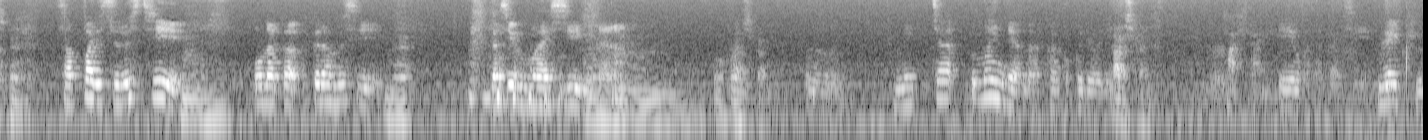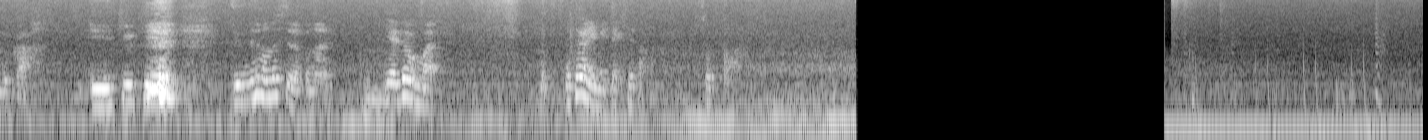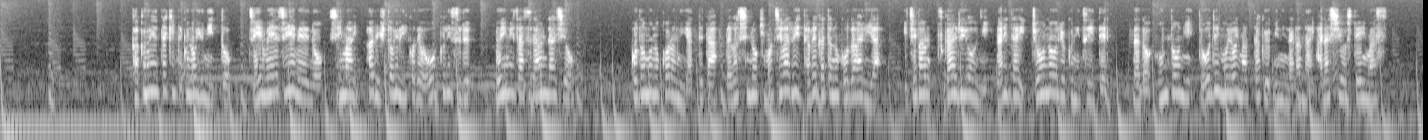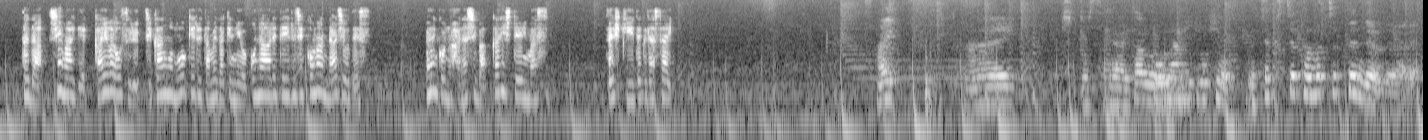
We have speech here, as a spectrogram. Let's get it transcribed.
さっぱりするし、うお腹膨らむしんね。だしうまいしみたいな、ううんん。確かに。めっちゃうまいんだよな韓国料理。確かに。確かに。栄養価高いし。ブレイクするか。永久系全然話してなくない？うん。いやでもまあお便りめっちゃ来てたから ACMA の姉妹ある一人いい子でお送りする無意味雑談ラジオ。子供の頃にやってた駄菓子の気持ち悪い食べ方のこだわりや一番使えるようになりたい超能力についてなど本当にどうでもよい全く意にならない話をしています。ただ姉妹で会話をする時間を設けるためだけに行われている自己満ラジオです。うんこの話ばっかりしています。ぜひ聞いてください。はい。はい。ちょっとさ多分めちゃくちゃ溜まっちゃってんだよねあれ。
